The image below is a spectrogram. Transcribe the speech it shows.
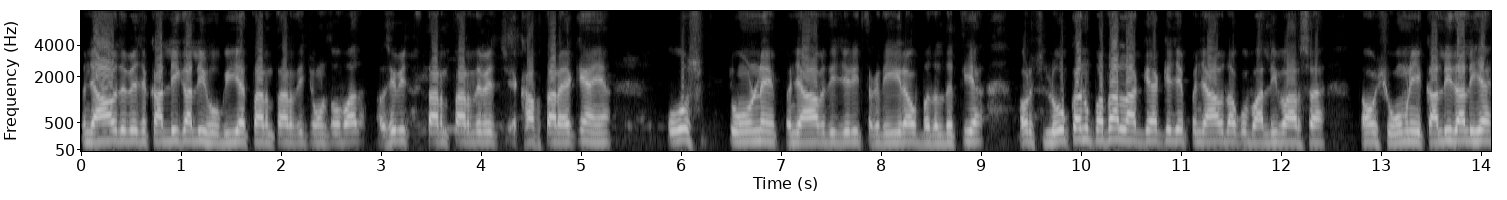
ਪੰਜਾਬ ਦੇ ਵਿੱਚ ਕਾਲੀ ਕਾਲੀ ਹੋ ਗਈ ਹੈ ਤਰਨਤਾਰਨ ਦੀ ਚੋਣ ਤੋਂ ਬਾਅਦ। ਅਸੀਂ ਵੀ ਤਰਨਤਾਰਨ ਦੇ ਵਿੱਚ ਇੱਕ ਹਫ਼ਤਾ ਰਹਿ ਕੇ ਆਏ ਆ ਉਸ ਚੋਣ ਨੇ ਪੰਜਾਬ ਦੀ ਜਿਹੜੀ ਤਕਦੀਰ ਆ ਉਹ ਬਦਲ ਦਿੱਤੀ ਆ। ਔਰ ਲੋਕਾਂ ਨੂੰ ਪਤਾ ਲੱਗ ਗਿਆ ਕਿ ਜੇ ਪੰਜਾਬ ਦਾ ਕੋਈ ਵਾਲੀ ਵਾਰਸ ਆ ਤਾਂ ਉਹ ਸ਼੍ਰੋਮਣੀ ਅਕਾਲੀ ਦਲ ਹੀ ਹੈ।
